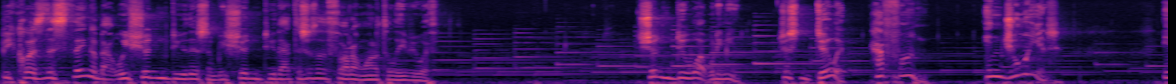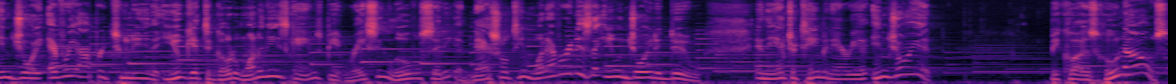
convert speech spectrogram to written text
Because this thing about we shouldn't do this and we shouldn't do that, this is the thought I wanted to leave you with. Shouldn't do what? What do you mean? Just do it. Have fun. Enjoy it. Enjoy every opportunity that you get to go to one of these games, be it racing, Louisville City, a national team, whatever it is that you enjoy to do in the entertainment area, enjoy it. Because who knows?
